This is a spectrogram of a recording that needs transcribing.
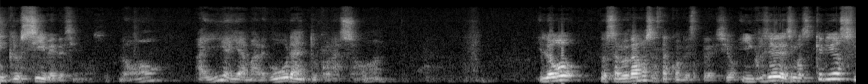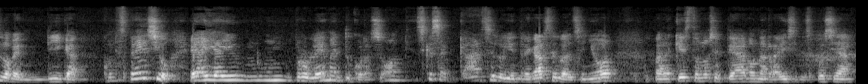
inclusive decimos. No, ahí hay amargura en tu corazón. Y luego lo saludamos hasta con desprecio. Inclusive decimos, que Dios lo bendiga con desprecio. Ahí hay un, un, problema en tu corazón. Tienes que sacárselo y entregárselo al Señor para que esto no se te haga una raíz y después sea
